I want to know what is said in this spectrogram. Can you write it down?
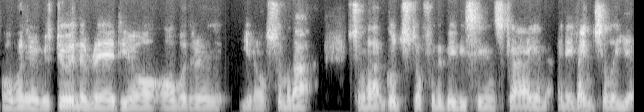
or whether it was doing the radio or whether you know some of that some of that good stuff with the BBC and Sky, and, and eventually you,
